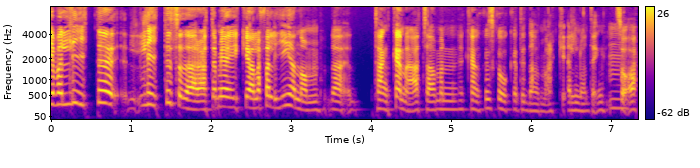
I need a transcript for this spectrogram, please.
jag var lite, lite sådär att ja, men jag gick i alla fall igenom där, tankarna att men kanske ska åka till Danmark eller någonting. Så.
